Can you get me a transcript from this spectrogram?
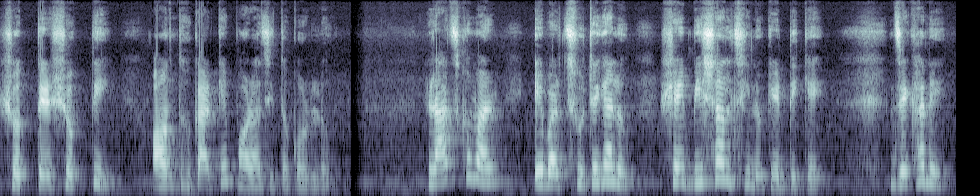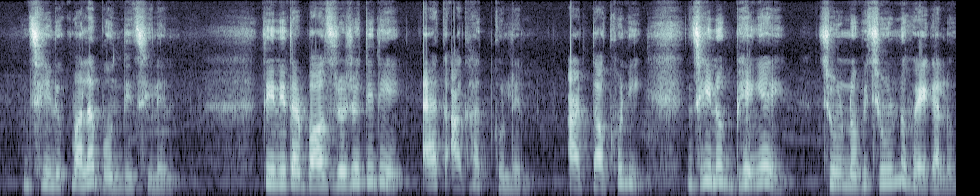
সত্যের শক্তি অন্ধকারকে পরাজিত করল। রাজকুমার এবার ছুটে গেল সেই বিশাল ঝিনুকের দিকে, যেখানে ঝিনুকমালা বন্দি ছিলেন। তিনি তার বজ্রজ্যোতি দিয়ে এক আঘাত করলেন আর তখনই ঝিনুক ভেঙে চূর্ণ বিচূর্ণ হয়ে গেল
